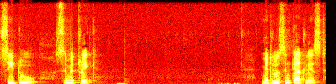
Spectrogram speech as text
C 2 symmetric metallocene catalyst.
